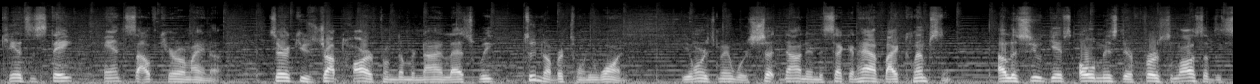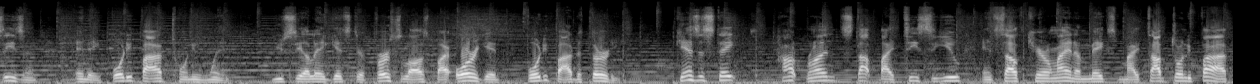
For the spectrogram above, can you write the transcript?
Kansas State, and South Carolina. Syracuse dropped hard from number 9 last week to number 21. The Orange Men were shut down in the second half by Clemson. LSU gives Ole Miss their first loss of the season in a 45-20 win. UCLA gets their first loss by Oregon 45 30. Kansas State hot run stopped by TCU and South Carolina makes my top 25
